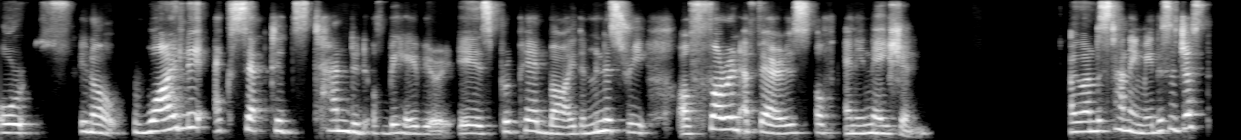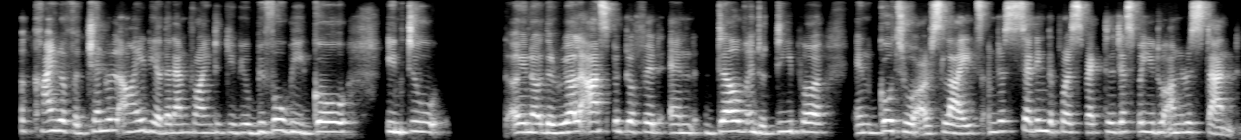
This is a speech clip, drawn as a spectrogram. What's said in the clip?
or you know widely accepted standard of behavior is prepared by the ministry of foreign affairs of any nation are you understanding me this is just a kind of a general idea that i'm trying to give you before we go into Uh, you know the real aspect of it and delve into deeper and go through our slides i'm just setting the perspective just for you to understand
